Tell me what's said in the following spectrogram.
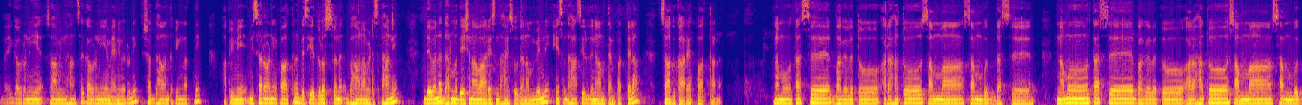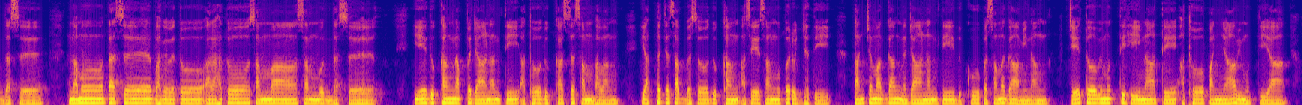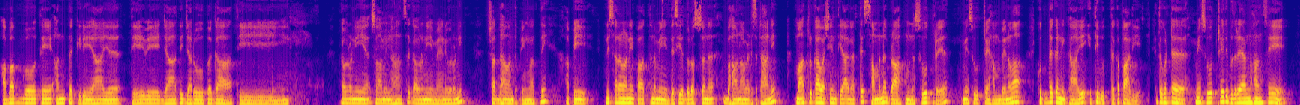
හොඳයි ගෞරවනීය ස්වාමින්වහන්සේ ගෞරවනීය මෑණිවරුනි ශ්‍රද්ධාවන්ත පින්වත්නි අපි මේ નિසරණේ පවත්වන 212 වන භාවනා වැඩසටහනේ දෙවන ධර්ම දේශනා වාරය සඳහායි සූදානම් වෙන්නේ. ඒ සඳහා සියලු දෙනාම tempත් වෙලා සාදුකාරයක් පවත්වන්න. නමෝ තස්ස භගවතෝ අරහතෝ සම්මා සම්බුද්දස්ස නමෝ තස්ස භගවතෝ අරහතෝ සම්මා සම්බුද්දස්ස නමෝ තස්ස භගවතෝ අරහතෝ සම්මා සම්බුද්දස්ස. යේ දුක්ඛං නප්පජානಂತಿ අතෝ දුක්ඛස්ස සම්භවං. යත්තච සබ්බසෝ දුක්ඛං අසේසං උපරුජ්ජති. තංච මග්ගං නජානಂತಿ දුක්ඛූප සමගාමිනං චේතෝ විමුක්ති හීනාතේ අතෝ පඤ්ඤා විමුක්තියා. අබබ්බෝතේ අන්ත කිරියාය තේවේ ಜಾති ජරූපගාති ගෞරවනීය ස්වාමීන් වහන්සේ ගෞරවනීය මෑණිවරුනි ශ්‍රද්ධාවන්ත පින්වත්නි අපි નિසරණේ පවත්වන මේ 212 වන භාවනා වැඩසටහනේ මාතෘකා වශයෙන් තියාගත්තේ සමන බ්‍රාහ්මණ සූත්‍රය මේ සූත්‍රය හම්බ වෙනවා කුද්දක නිකායේ ඉතිවුත්තක පාළියේ. එතකොට මේ සූත්‍රයේදී බුදුරජාණන් වහන්සේ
